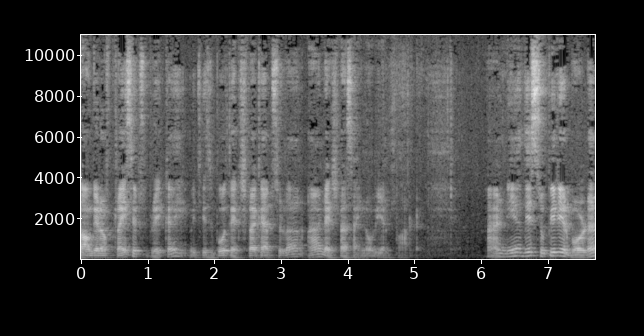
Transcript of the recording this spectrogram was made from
long head of triceps brachii which is both extracapsular and extrasynovial part. And near this superior border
